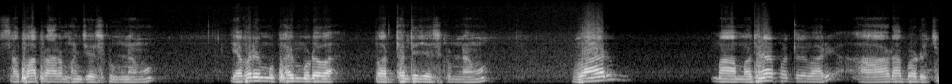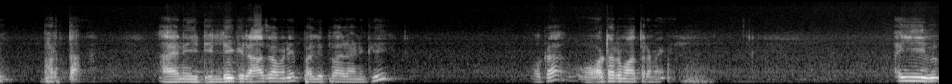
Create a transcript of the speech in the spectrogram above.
సభా ప్రారంభం చేసుకుంటున్నాము. ఎవరి ముప్పై మూడవ వర్ధంతి చేసుకుంటున్నాము వారు మా మధురాపతుల వారి ఆడబడుచు భర్త. ఆయన ఈ ఢిల్లీకి రాజామని పల్లిపాలనికి ఒక ఓటర్ మాత్రమే. ఈ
